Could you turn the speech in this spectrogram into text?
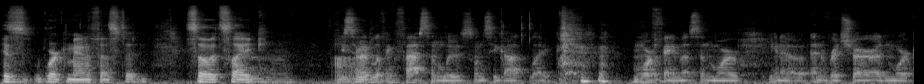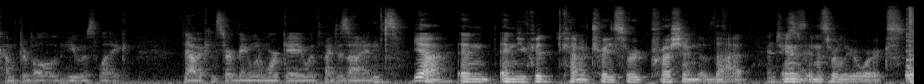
his work manifested. So it's like he uh, started living fast and loose once he got like more famous and more you know and richer and more comfortable, and he was like, now I can start being a little more gay with my designs. Yeah, and and you could kind of trace a repression of that in his, in his earlier works.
